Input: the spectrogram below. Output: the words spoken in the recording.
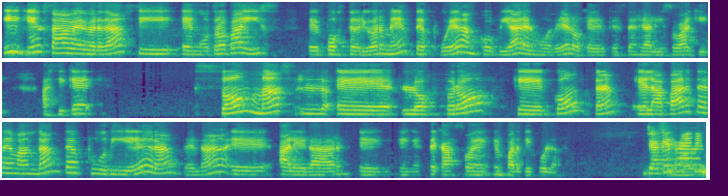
Y quién sabe, ¿verdad? Si en otro país eh, posteriormente puedan copiar el modelo que, que se realizó aquí. Así que son más eh, los pros que contra que la parte demandante pudiera ¿verdad? Eh, alegar en este caso en, particular. Ya que traen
